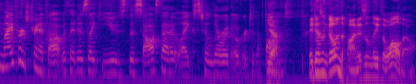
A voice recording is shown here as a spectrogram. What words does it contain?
My first train of thought with it is like use the sauce that it likes to lure it over to the pond. Yeah. It doesn't go in the pond. It doesn't leave the wall though.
